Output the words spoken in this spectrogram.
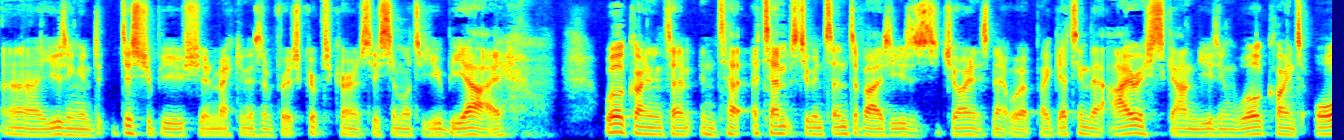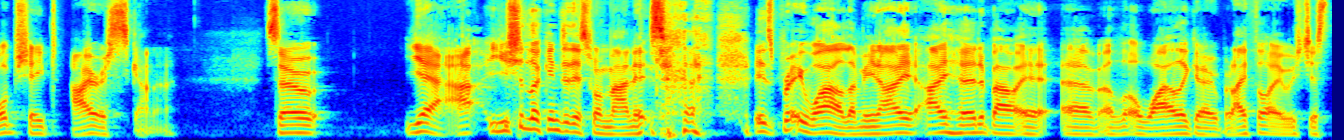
Uh, using a d- distribution mechanism for its cryptocurrency similar to UBI, WorldCoin int- attempts to incentivize users to join its network by getting their iris scanned using WorldCoin's orb-shaped iris scanner. So yeah, you should look into this one, man. It's it's pretty wild. I mean, I I heard about it um, a little while ago, but I thought it was just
